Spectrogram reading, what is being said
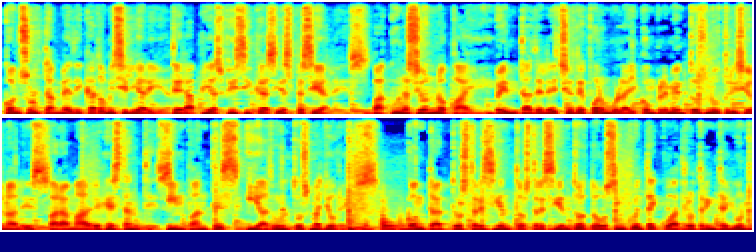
Consulta médica domiciliaria, terapias físicas y especiales, vacunación no PAI, venta de leche de fórmula y complementos nutricionales para madres gestantes, infantes y adultos mayores. Contactos 300 302 5431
